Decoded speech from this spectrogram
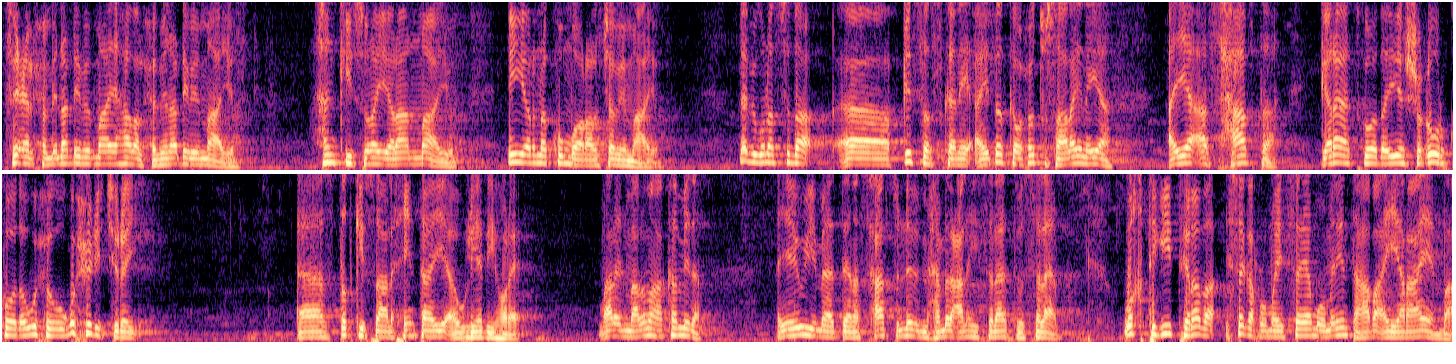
Ficil xumino dhibi maayo hadal xumino dhibi maayo hankiisuna yaraan maayo in yarna ku mooraaljabi maayo. Nebiguna sida qisaskani ay dadka waxu tusaalaynayaan ayaa asxaabta garaadkooda iyo shucuurkooda wuxuu ugu xidhi jiray dadkii saalixiinta iyo awliyadii hore. Maalin maalmaha ka mida ayay u yimaadeen asxaabtu nebi maxamed caleyhi salaatu wasalaam. Wakhtigii tirada isaga rumaysa ee muminiinta haba ay yaraayeenba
